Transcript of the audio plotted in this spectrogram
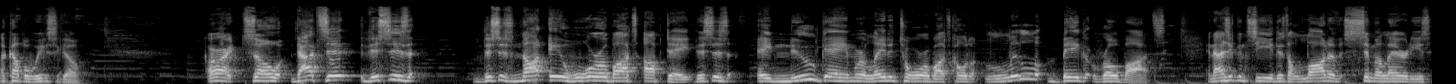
a couple weeks ago. Alright, so that's it. This is this is not a War Robots update. This is a new game related to War Robots called Little Big Robots. And as you can see, there's a lot of similarities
